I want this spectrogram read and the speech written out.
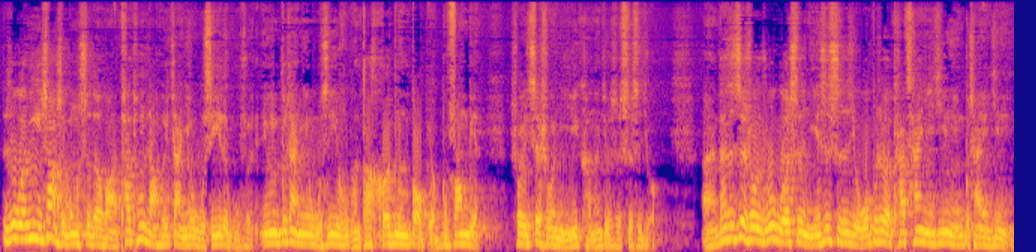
如果你上市公司的话，它通常会占你五十一的股份，因为不占你五十一股份，它合并报表不方便，所以这时候你可能就是四十九，啊，但是这时候如果是你是四十九，我不知道他参与经营不参与经营，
